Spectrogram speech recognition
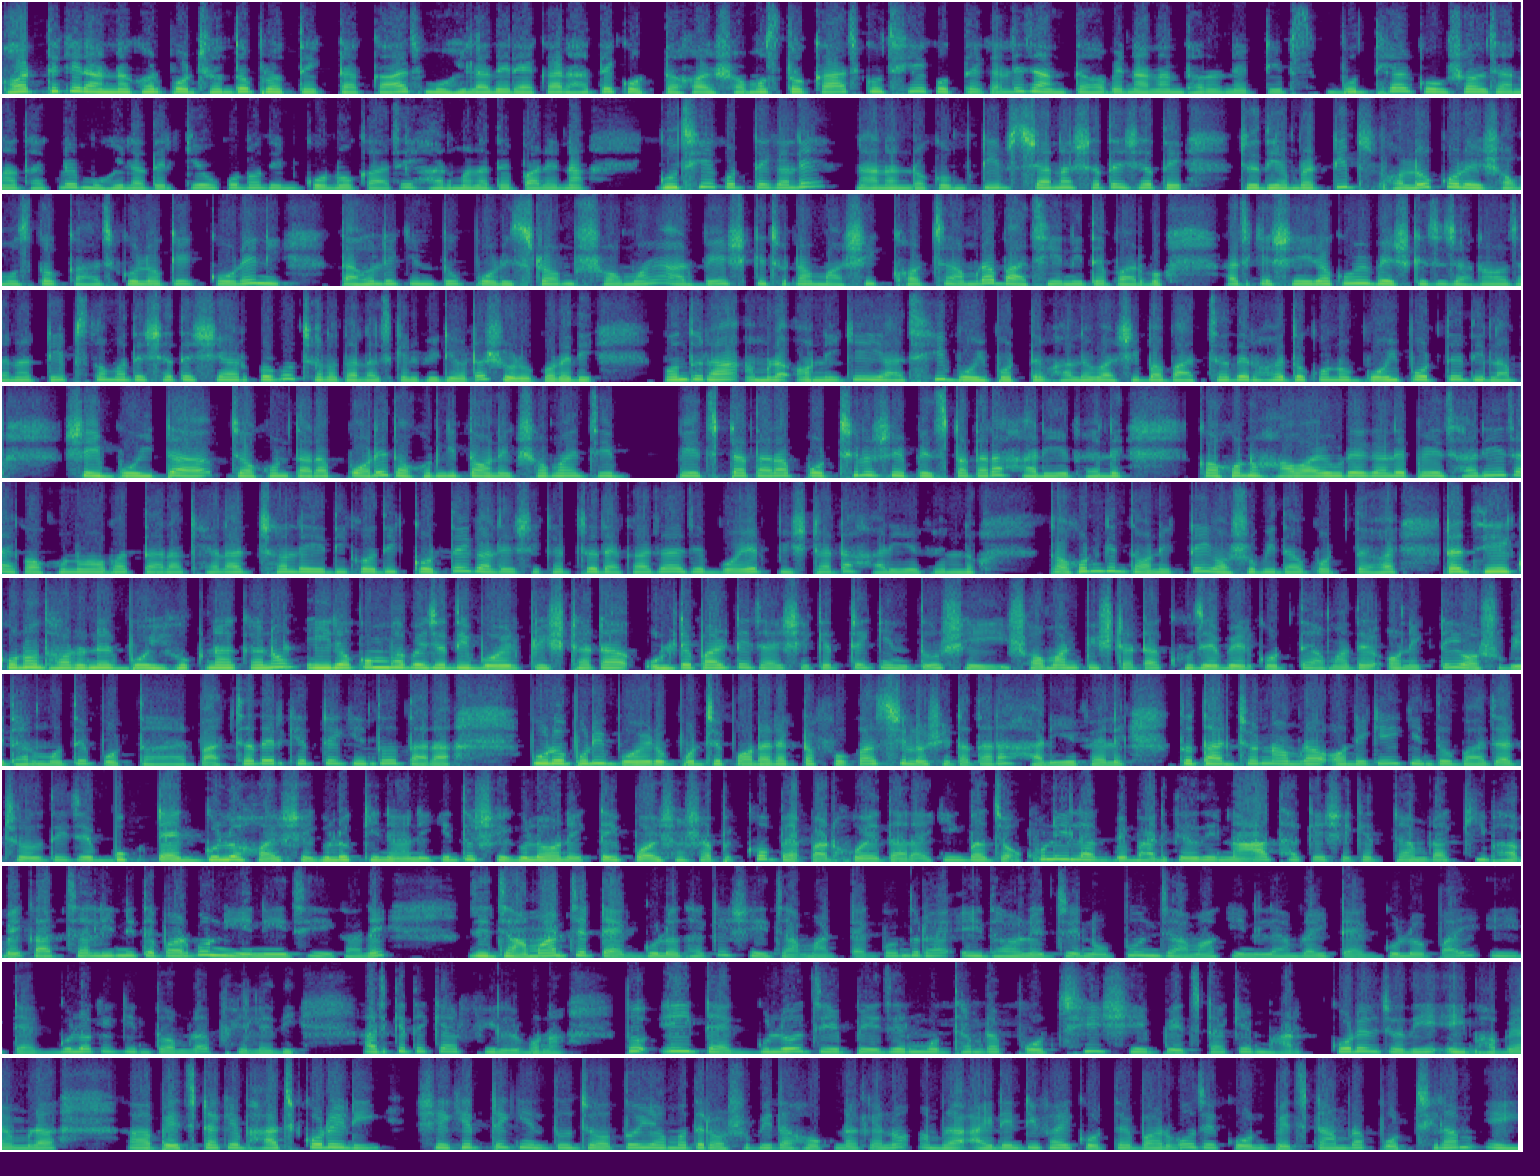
ঘর থেকে রান্নাঘর পর্যন্ত প্রত্যেকটা কাজ মহিলাদের একার হাতে করতে হয়। সমস্ত কাজ গুছিয়ে করতে গেলে জানতে হবে নানান ধরনের টিপস। বুদ্ধি আর কৌশল জানা থাকলে মহিলাদের কেউ কোনোদিন কোনো কাজে হার মানাতে পারে না। গুছিয়ে করতে গেলে নানান রকম টিপস জানার সাথে, সাথে যদি আমরা টিপস ফলো করে সমস্ত কাজগুলোকে করে নিই, তাহলে কিন্তু পরিশ্রম, সময় আর বেশ কিছুটা মাসিক খরচা আমরা বাঁচিয়ে নিতে পারব। আজকে সেই রকমই বেশ কিছু জানা অজানা টিপস তোমাদের সাথে শেয়ার করব চলো তাহলে আজকের ভিডিওটা শুরু করে দিই। বন্ধুরা আমরা অনেকেই আছি বই পড়তে ভালোবাসি বা বাচ্চাদের হয়তো কোনো বই পড়তে দিলাম, সেই বইটা যখন তারা পড়ে তখন কিন্তু অনেক সময় যে পেজটা তারা পড়ছিল সেই পেজটা তারা হারিয়ে ফেলে। কখনো হাওয়ায় উড়ে গেলে পেজ হারিয়ে যায়, কখনো আবার তারা খেলার ছলে এদিক ওদিক করতে গেলে সেক্ষেত্রে দেখা যায় যে বইয়ের পৃষ্ঠাটা হারিয়ে ফেলল তখন কিন্তু অনেকটাই অসুবিধায় পড়তে হয়। এটা যে কোনো ধরনের বই হোক না কেন এইরকমভাবে যদি বইয়ের পৃষ্ঠাটা উল্টে পাল্টে যায় সেক্ষেত্রে কিন্তু সেই সমান পৃষ্ঠাটা খুঁজে বের করতে আমাদের অনেকটাই অসুবিধার মধ্যে পড়তে হয়। আর বাচ্চাদের ক্ষেত্রে কিন্তু তারা পুরোপুরি বইয়ের উপর যে পড়ার একটা ফোকাস ছিল সেটা তারা হারিয়ে ফেলে। তো তার জন্য আমরা অনেকেই কিন্তু বাজার চলতি যে বুক ট্যাগগুলো হয় সেগুলো কিনে আনি। কিন্তু সেগুলো অনেকটাই পয়সা সাপেক্ষ ব্যাপার হয়ে দাঁড়ায় কিংবা যখনই লাগবে বাড়িতে যদি না থাকে সেক্ষেত্রে আমরা কীভাবে কাজ চালিয়ে নিতে পারব নিয়ে নিয়েছি এখানে যে জামার যে ট্যাগগুলো থাকে সেই জামার ট্যাগ। বন্ধুরা এই ধরনের যে নতুন জামা কিনলে আমরা এই ট্যাগগুলো পাই, এই ট্যাগ গুলোকে কিন্তু আমরা ফেলে দিই। আজকে থেকে আর ফেলব না। তো এই ট্যাগগুলো যে পেজের মধ্যে আমরা পড়ছি সেই পেজটাকে মার্ক করে যদি এইভাবে আমরা পেজটাকে ভাঁজ করে নিই, সেক্ষেত্রে কিন্তু যতই আমাদের অসুবিধা হোক না কেন আমরা আইডেন্টিফাই করতে পারব যে কোন পেজটা আমরা পড়ছিলাম। এই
